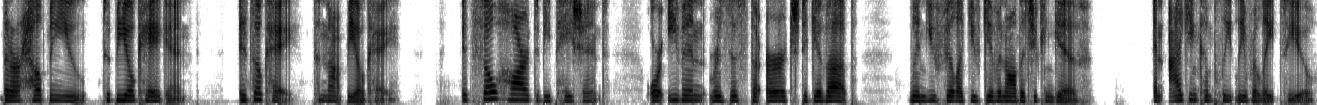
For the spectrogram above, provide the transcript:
that are helping you to be okay again, it's okay to not be okay. It's so hard to be patient or even resist the urge to give up when you feel like you've given all that you can give. And I can completely relate to you.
